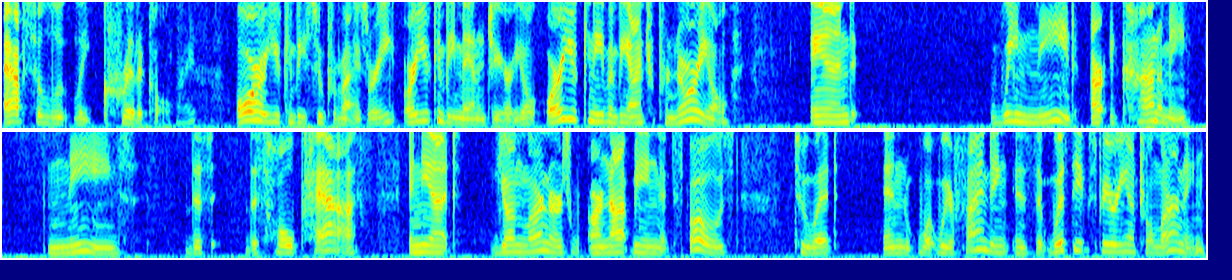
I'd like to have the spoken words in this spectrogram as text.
absolutely critical Right. or you can be supervisory, or you can be managerial, or you can even be entrepreneurial. And we need our economy needs this this whole path, and yet young learners are not being exposed to it. And what we're finding is that with the experiential learning,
